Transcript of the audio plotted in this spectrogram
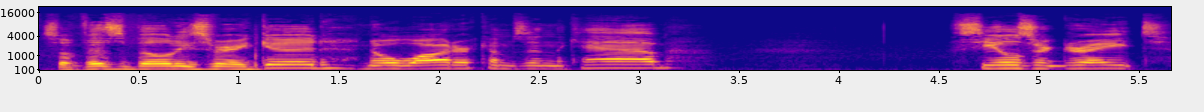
So visibility is very good. No water comes in the cab. Seals are great.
